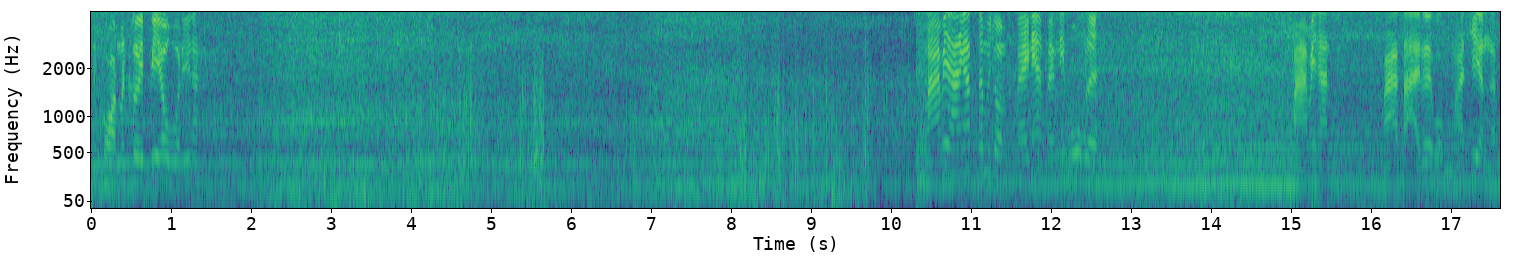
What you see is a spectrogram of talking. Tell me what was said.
แต่ก่อนมันเคยเปรียวกว่านี้นะมาไม่ทันครับท่านผู้ชมแปลงเนี้ยแปลงนี้พุเลย มาไม่ทัน มา สายด้วยผมมาเที่ยงครับ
